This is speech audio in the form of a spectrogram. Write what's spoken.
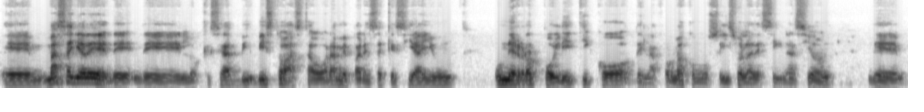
Em, más allá de, lo que se ha visto hasta ahora, me parece que sí hay un, error político de la forma como se hizo la designación de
